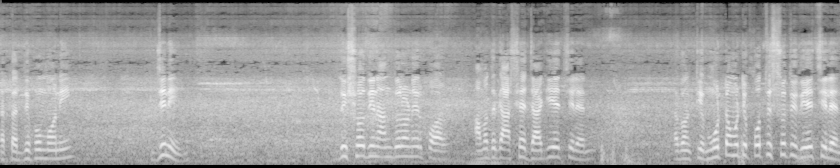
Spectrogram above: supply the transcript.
ডাক্তার দীপুমণি যিনি দুশো দিন আন্দোলনের পর আমাদেরকে আশে জাগিয়েছিলেন এবং মোটামুটি প্রতিশ্রুতি দিয়েছিলেন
